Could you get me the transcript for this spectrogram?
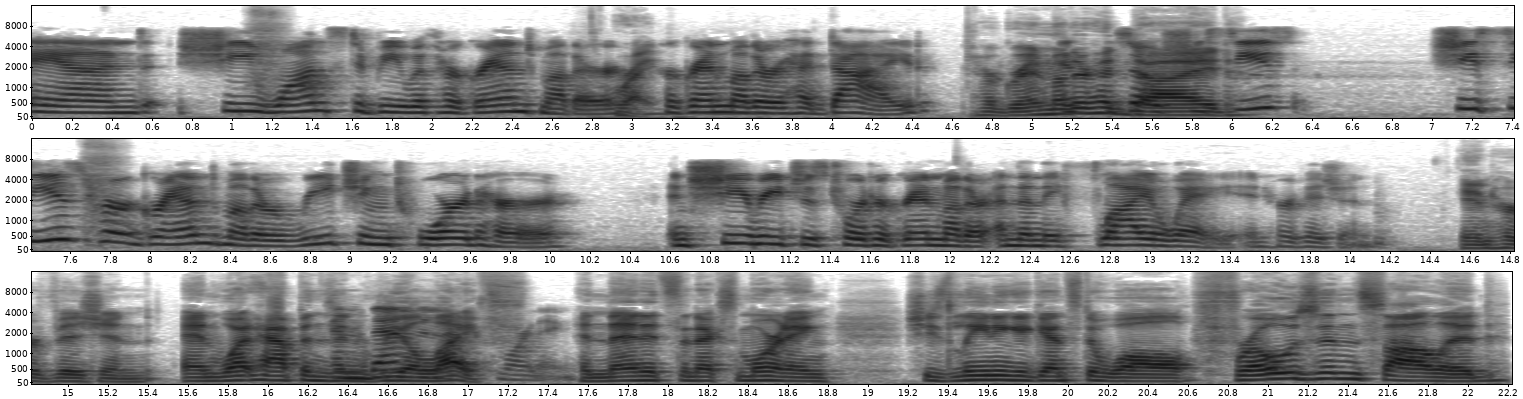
and she wants to be with her grandmother. Right. Her grandmother had died. her grandmother And had so died She sees, she sees her grandmother reaching toward her, and she reaches toward her grandmother, and then they fly away in her vision. In her vision and what happens And in real life. and then it's the next morning. She's leaning against a wall frozen solid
